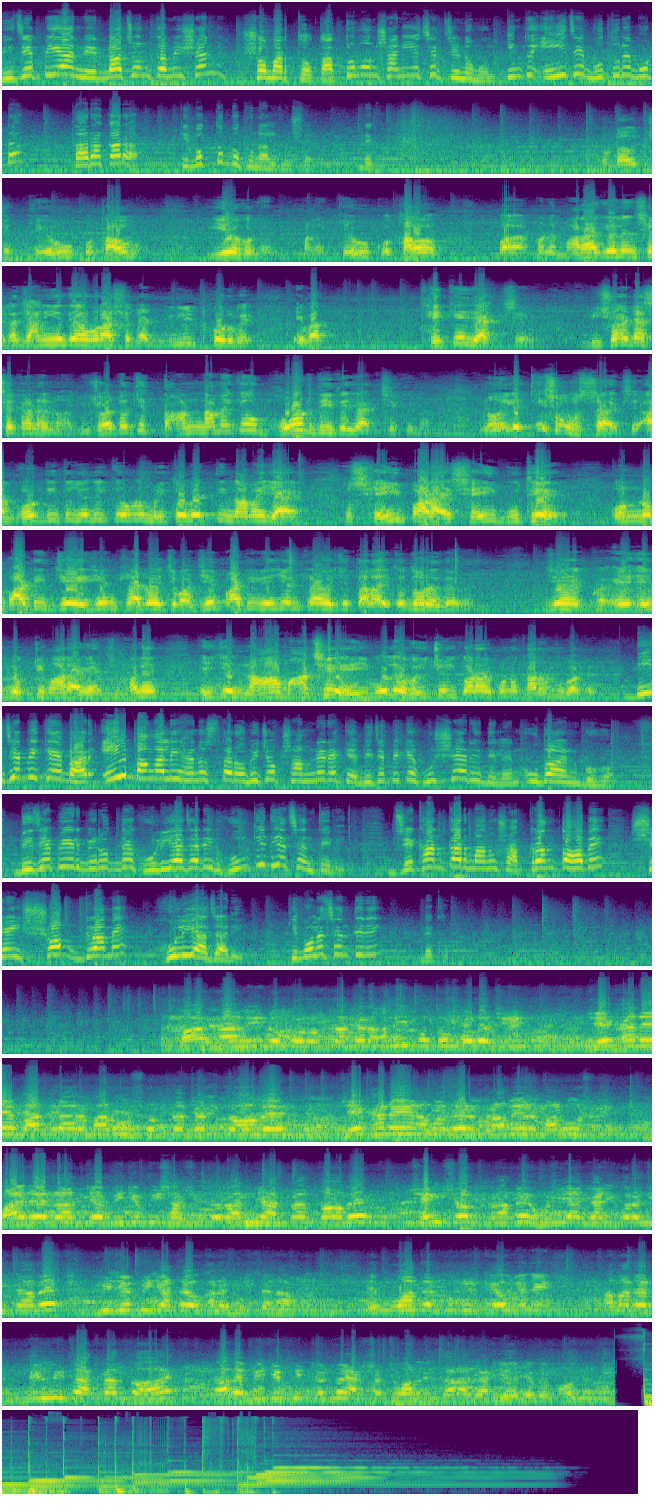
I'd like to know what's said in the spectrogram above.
বিজেপি আর নির্বাচন কমিশন সমর্থক। আক্রমণ সানিয়েছে তৃণমূল। কিন্তু এই যে ভুতুরে ভোটার তারা কারা? কি বক্তব্য কুণাল ঘোষের? দেখুন। ওটা হচ্ছে কেউ কোথাও ইয়ে হলেন মানে কেউ কোথাও মানে মারা গেলেন সেটা জানিয়ে দেওয়া ওরা সেটা ডিলিট করবে। এবার থেকে যাচ্ছে। বিষয়টা সেখানে নয়। বিষয়টা হচ্ছে তার নামে কেউ ভোট দিতে যাচ্ছে কিনা। নইলে কি সমস্যা আছে? আর ভোট দিতে যদি কেউ মৃত ব্যক্তির নামে যায়, তো সেই পাড়ায়, সেই বুথে অন্য পার্টির যে এজেন্টরা রয়েছে বা যে পার্টির এজেন্টরা রয়েছে, তারাই তো ধরে দেবেন যে এই লোকটি মারা গেছে। ফলে এই যে নাম আছে, এই বলে হইচই করার কোনো কারণ ঘটে বিজেপিকে এবার এই বাঙালি হেনস্থার অভিযোগ সামনে রেখে বিজেপিকে হুঁশিয়ারি দিলেন উদয়ন গুহ। বিজেপির বিরুদ্ধে হুলিয়াজারির হুমকি দিয়েছেন তিনি। যেখানকার মানুষ আক্রান্ত হবে, সেই সব গ্রামে হুলিয়াজারি কি বলেছেন তিনি? দেখুন। বাঙালির ওপর অত্যাচার, আমি প্রথম বলেছি, যেখানে বাংলার মানুষ অত্যাচারিত হবে, যেখানে আমাদের গ্রামের মানুষ বাইরের রাজ্যে, বিজেপি শাসিত রাজ্যে আক্রান্ত হবে, সেই সব গ্রামে হুলিয়া জারি করে নিতে হবে, বিজেপি যাতে ওখানে ঢুকতে না পারে। এই পোয়াতের কুটির কেউ যদি আমাদের দিল্লিতে আক্রান্ত হয়, তাহলে বিজেপির জন্য একশো চুয়াল্লিশ ধারা জারি হয়ে যাবে পোয়াতের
